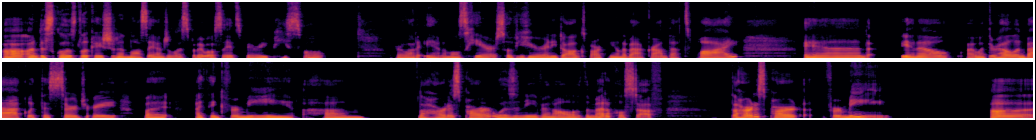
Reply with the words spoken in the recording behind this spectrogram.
uh, undisclosed location in Los Angeles. But I will say it's very peaceful. There are a lot of animals here. So if you hear any dogs barking in the background, that's why. And, you know, I went through hell and back with this surgery, but I think for me, um, the hardest part wasn't even all of the medical stuff. The hardest part for me, uh,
